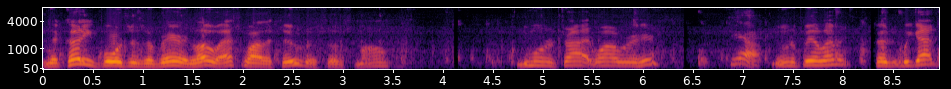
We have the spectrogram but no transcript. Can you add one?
The cutting forces are very low. That's why the tool is so small. You want to try it while we're here? Yeah. You want to feel of it? Because we got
